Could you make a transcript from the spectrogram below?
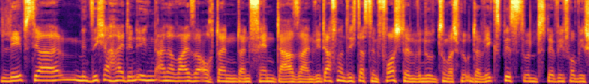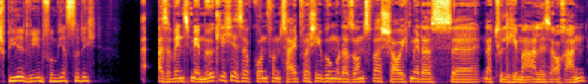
lebst ja mit Sicherheit in irgendeiner Weise auch dein, dein Fan-Dasein. Wie darf man sich das denn vorstellen, wenn du zum Beispiel unterwegs bist und der BVB spielt? Wie informierst du dich? Also wenn es mir möglich ist, aufgrund von Zeitverschiebung oder sonst was, schaue ich mir das äh, natürlich immer alles auch an.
